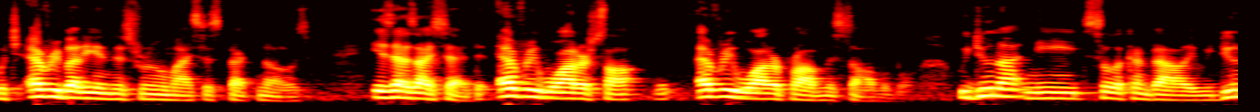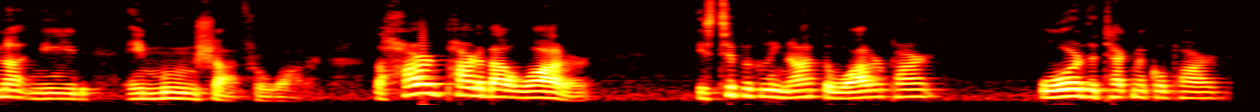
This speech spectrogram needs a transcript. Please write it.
which everybody in this room I suspect knows, is, as I said, that every water, every water problem is solvable. We do not need Silicon Valley. We do not need a moonshot for water. The hard part about water is typically not the water part or the technical part.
